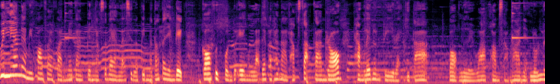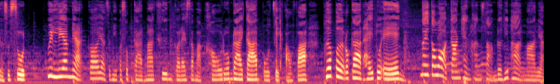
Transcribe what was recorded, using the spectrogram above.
วิลเลียมเนี่ยมีความใฝ่ฝันในการเป็นนักแสดงและศิลปินมาตั้งแต่ยังเด็ก ก็ฝึกฝนตัวเองและได้พัฒนาทักษะการร้องทั้งเล่นดนตรีและกีตาร์ บอกเลยว่าความสามารถเนี่ยล้นเหลือสุดๆ วิลเลียมเนี่ยก็อยากจะมีประสบการณ์มากขึ้น ก็ได้สมัครเข้าร่วมรายการโปรเจกต์อัลฟาเพื่อเปิดโอกาสให้ตัวเอง ในตลอดการแข่งขัน 3 เดือนที่ผ่านมาเนี่ย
